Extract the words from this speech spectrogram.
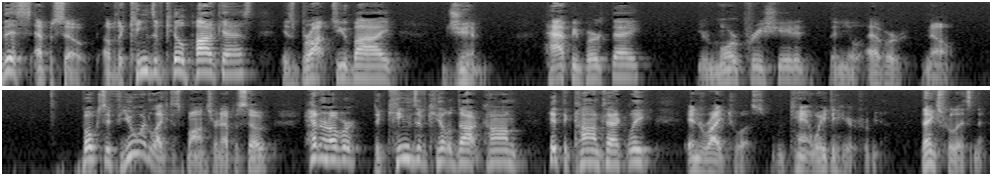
This episode of the Kings of Kill podcast is brought to you by Jim. Happy birthday. You're more appreciated than you'll ever know. Folks, if you would like to sponsor an episode, head on over to kingsofkill.com, hit the contact link, and write to us. We can't wait to hear from you. Thanks for listening.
